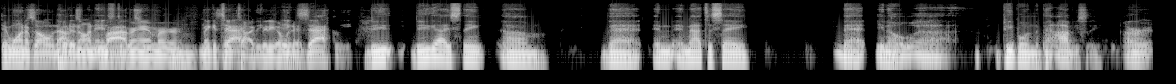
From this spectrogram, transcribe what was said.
they want to zone put out it on and vibe to. Instagram or Mhm. make a TikTok video with it. exactly Do you do you guys think um that and and not to say that you know uh people in the past obviously are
